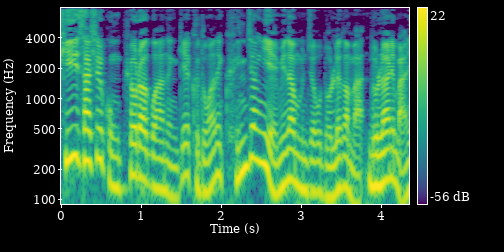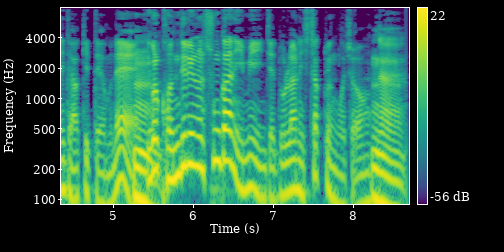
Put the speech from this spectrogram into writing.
피의 사실 공표라고 하는 게 그동안에 굉장히 예민한 문제고 논란가 마- 논란이 많이 되었기 때문에 음. 이걸 건드리는 순간 이미 이제 논란이 시작된 거죠. 네.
